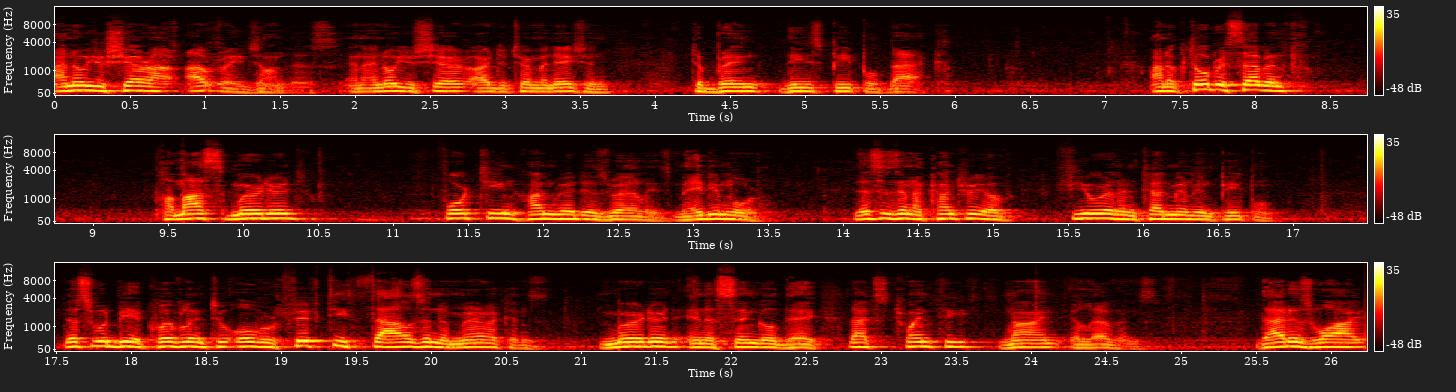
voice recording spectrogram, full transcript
I know you share our outrage on this, and I know you share our determination to bring these people back. On October 7th, Hamas murdered 1,400 Israelis, maybe more. This is in a country of fewer than 10 million people. This would be equivalent to over 50,000 Americans murdered in a single day. That's 29 11s. That is why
